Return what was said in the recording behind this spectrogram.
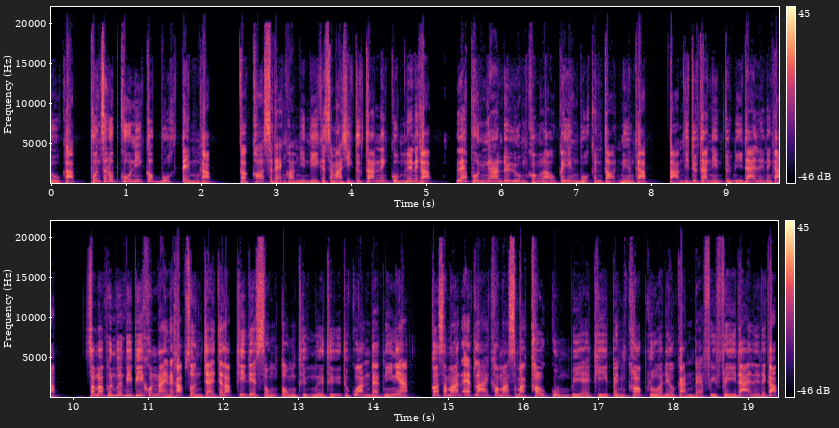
ลูกครับผลสรุปคู่นี้ก็บวกเต็มครับก็ขอแสดงความยินดีกับสมาชิกทุกท่านในกลุ่มด้วยนะครับและผลงานโดยรวมของเราก็ยังบวกกันต่อเนื่องครับตามที่ทุกท่านเห็นตรงนี้ได้เลยนะครับ สำหรับเพื่อนๆพี่ๆคนไหนนะครับสนใจจะรับที่เด็ดส่งตรงถึงมือถือทุกวันแบบนี้เนี่ยก็สามารถแอดไลน์เข้ามาสมัครเข้ากลุ่ม VIP เป็นครอบครัวเดียวกันแบบฟรีๆได้เลยนะครับ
